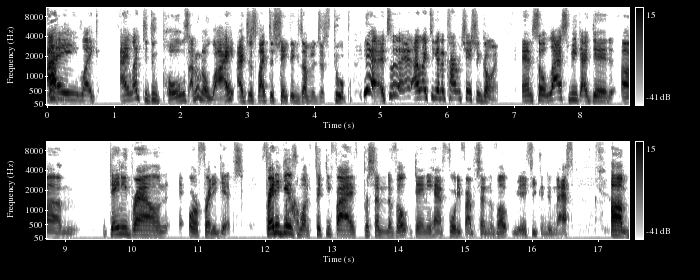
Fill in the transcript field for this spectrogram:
I like I like to do polls. I don't know why. I just like to shake things up and just do a yeah. It's a, I like to get a conversation going. And so last week I did um, Danny Brown or Freddie Gibbs. Freddie Gibbs Wow. won fifty five percent of the vote. Danny had forty five percent of the vote. If you can do math, um,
